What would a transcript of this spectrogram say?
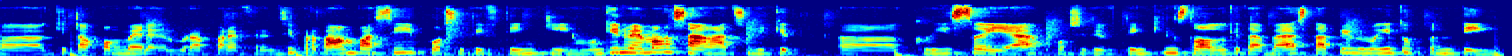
uh, kita komen dengan beberapa referensi pertama pasti positive thinking mungkin memang sangat sedikit uh, klise ya positive thinking selalu kita bahas tapi memang itu penting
